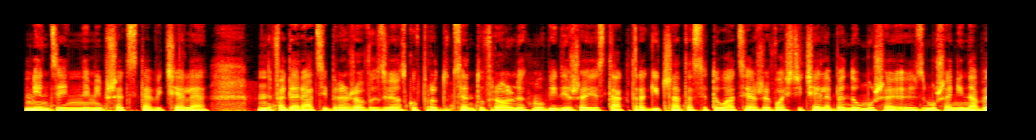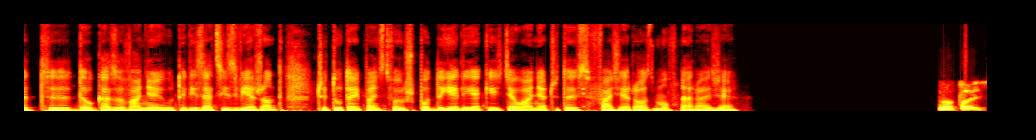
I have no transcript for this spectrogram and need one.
Między innymi przedstawiciele Federacji Branżowych Związków Producentów Rolnych mówili, że jest tak tragiczna ta sytuacja, że właściciele będą musze, zmuszeni nawet y, do gazowania i utylizacji zwierząt. Czy tutaj państwo już podjęli jakieś działania, czy to jest w fazie rozmów na razie? No to jest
